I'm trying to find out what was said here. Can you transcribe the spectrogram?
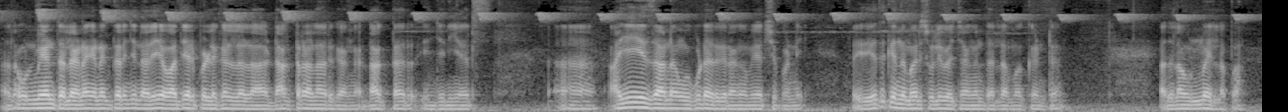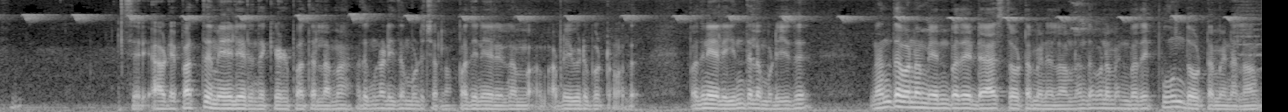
அதெல்லாம் உண்மையானு தெரியல. எனக்கு எனக்கு தெரிஞ்சு நிறைய வாத்தியார் பிள்ளைகள் டாக்டராலாம் இருக்காங்க. டாக்டர் இன்ஜினியர்ஸ் ஐஏஎஸ் ஆனவங்க கூட இருக்கிறாங்க முயற்சி பண்ணி. ஸோ இது எதுக்கு இந்த மாதிரி சொல்லி வச்சாங்கன்னு தெரில மக்குன்ட்டு. அதெல்லாம் உண்மை இல்லைப்பா. சரி அப்படியே பத்து மேலே இருந்த கீழ் பார்த்துடலாமா? அதுக்கு முன்னாடி இதை முடிச்சிடலாம். பதினேழு நம்ம அப்படியே விடுபட்டுரும் அது. பதினேழு இந்தில் முடியுது. நந்தவனம் என்பதை டேஸ் தோட்டம் எனலாம். நந்தவனம் என்பதை பூந்தோட்டம் எனலாம்.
